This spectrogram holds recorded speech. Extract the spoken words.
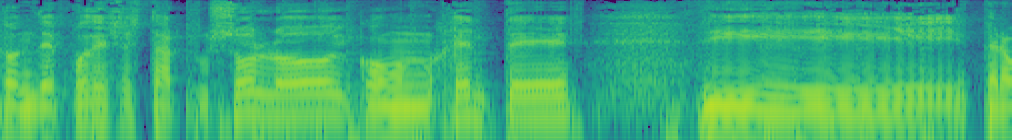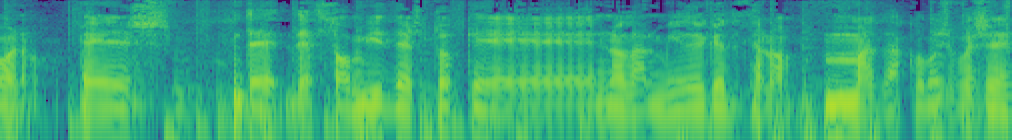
Donde puedes estar tú solo y con gente y... Pero bueno, es de, zombies de estos que no dan miedo y que te los matas como si fuesen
